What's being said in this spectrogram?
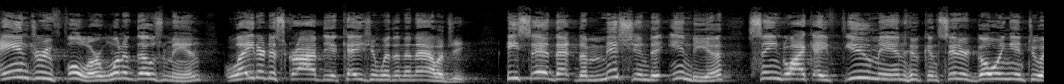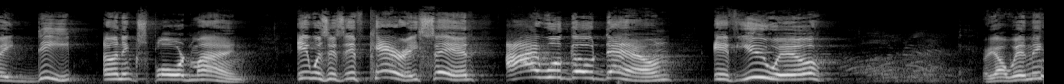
Andrew Fuller, one of those men, later described the occasion with an analogy. He said that the mission to India seemed like a few men who considered going into a deep, unexplored mine. It was as if Carey said, I will go down if you will. Are y'all with me?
